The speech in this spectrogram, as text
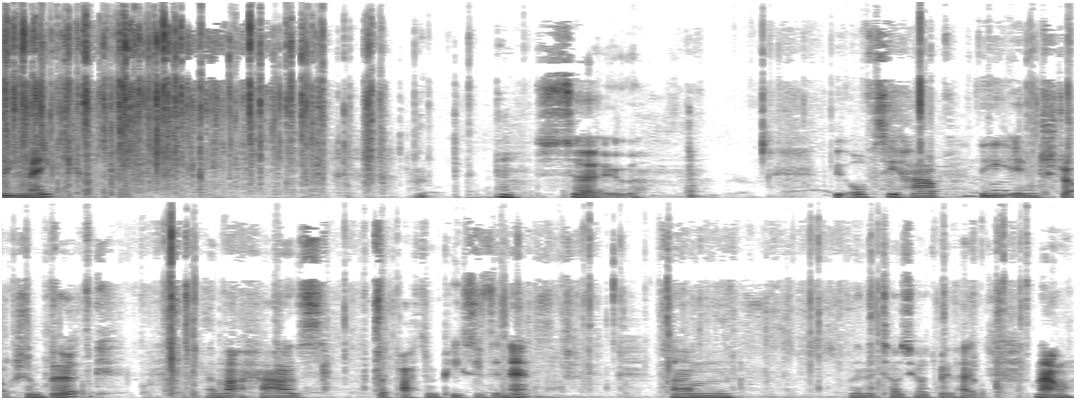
remake. so we obviously have the instruction book and that has the pattern pieces in it. Um, then it tells you how to make the head. Now,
